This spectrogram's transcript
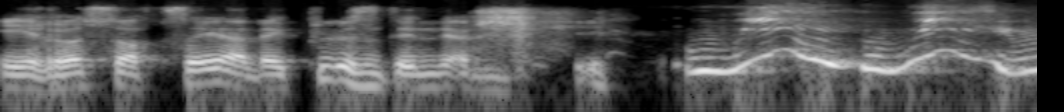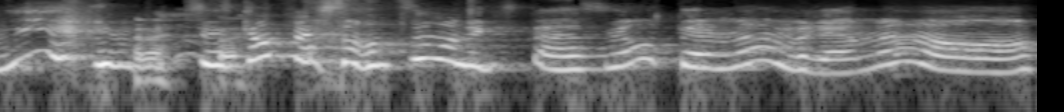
et ressortir avec plus d'énergie. Oui, oui, oui! C'est ce qu'on peut sentir mon excitation tellement, vraiment.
